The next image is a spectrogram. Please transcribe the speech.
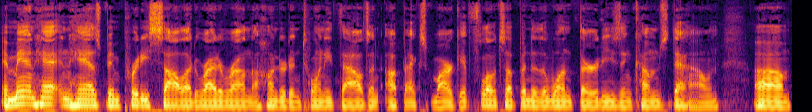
And Manhattan has been pretty solid right around the 120,000 UpX mark. It floats up into the 130s and comes down. Um,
